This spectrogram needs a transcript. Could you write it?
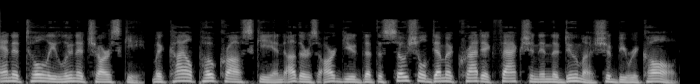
Anatoly Lunacharsky, Mikhail Pokrovsky and others argued that the Social Democratic faction in the Duma should be recalled.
